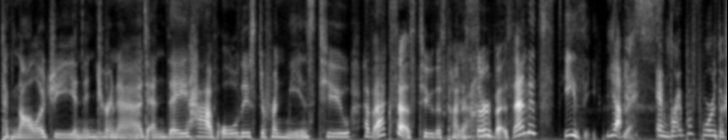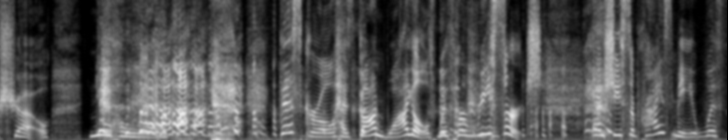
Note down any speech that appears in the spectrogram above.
technology and internet, and they have all these different means to have access to this kind of service, and it's easy. Yeah. Yes. And right before the show, Niu Honglin, this girl has gone wild with her research. And she surprised me with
